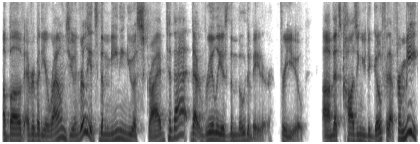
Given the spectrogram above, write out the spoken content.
above everybody around you. And really, it's the meaning you ascribe to that that really is the motivator for you. Um, that's causing you to go for that. For me,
